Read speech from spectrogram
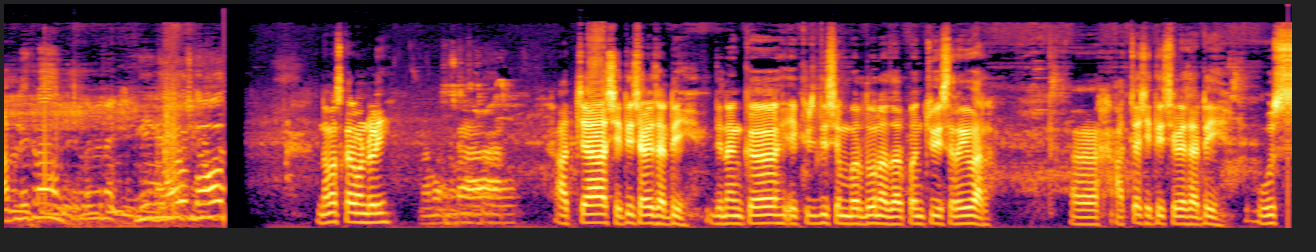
आपल्या इकडे आहे. ना. मी गेलो गावात. नमस्कार मंडळी. नमस्कार. आजच्या शेतीशाळेसाठी दिनांक एकवीस डिसेंबर दोन हजार पंचवीस रविवार. आजच्या शेतीशाळेसाठी ऊस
